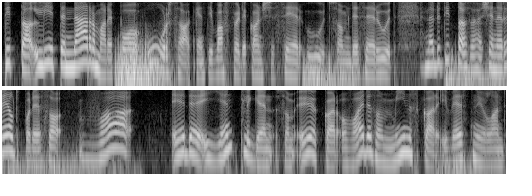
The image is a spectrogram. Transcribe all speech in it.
titta lite närmare på orsaken till varför det kanske ser ut som det ser ut. När du tittar så här generellt på det, så vad är det egentligen som ökar och vad är det som minskar i Västnyland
